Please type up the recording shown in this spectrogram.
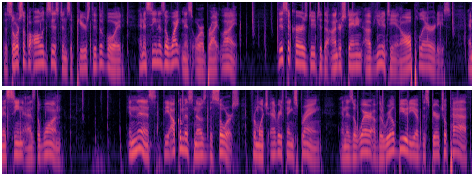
The source of all existence appears through the void and is seen as a whiteness or a bright light. This occurs due to the understanding of unity in all polarities and is seen as the One. In this, the alchemist knows the source from which everything sprang and is aware of the real beauty of the spiritual path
